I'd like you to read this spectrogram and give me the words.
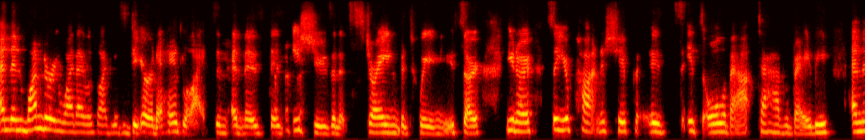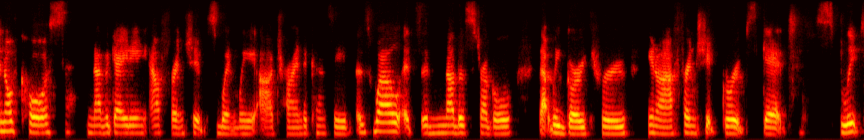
And then wondering why they look like this deer in a headlights and, and there's there's issues and it's strained between you. So you know so your partnership it's it's all about to have a baby. And then of course navigating our friendships when we are trying to conceive as well. It's another struggle that we go through you know our friendship groups get split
